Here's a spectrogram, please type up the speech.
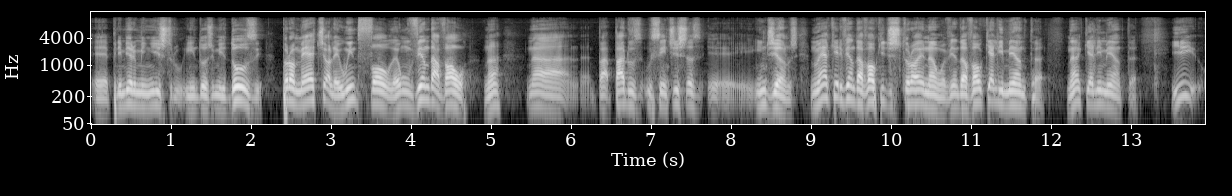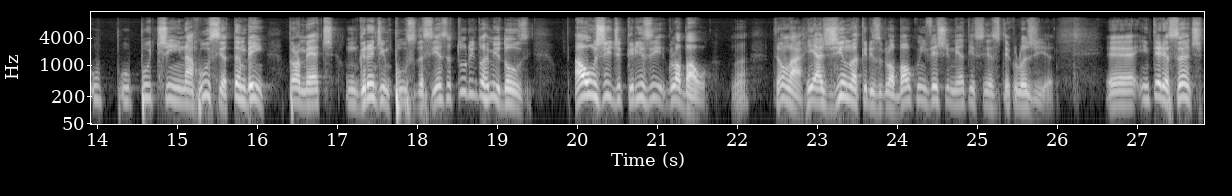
é, primeiro-ministro em 2012, promete, olha, windfall, é um vendaval né, na, para os, os cientistas eh, indianos. Não é aquele vendaval que destrói, não, é vendaval que alimenta. Né, que alimenta. E o, o Putin, na Rússia, também promete um grande impulso da ciência, tudo em 2012. Auge de crise global. Né? Então, lá, reagindo à crise global com investimento em ciência e tecnologia. É interessante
